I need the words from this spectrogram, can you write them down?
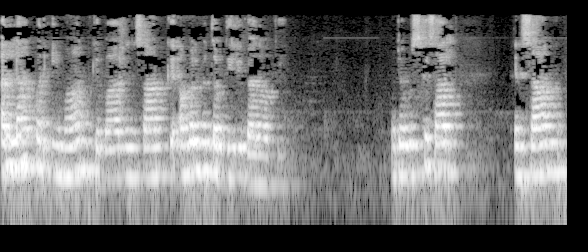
اللہ پر ایمان کے بعد انسان کے عمل میں تبدیلی پیدا ہوتی ہے۔ جب اس کے ساتھ انسان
